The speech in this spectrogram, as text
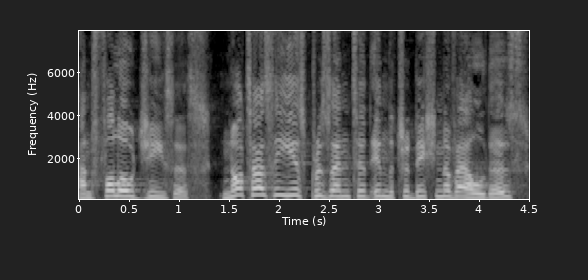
And follow Jesus, not as he is presented in the tradition of elders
